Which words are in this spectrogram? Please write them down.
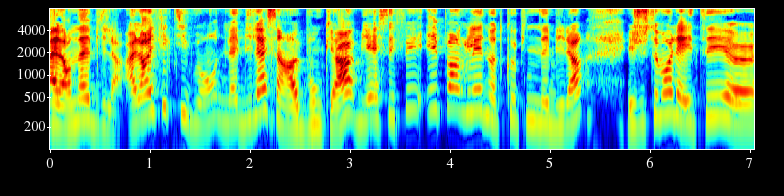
Alors Nabila. Alors effectivement, Nabila c'est un bon cas, mais elle s'est fait épingler notre copine Nabila et justement elle a été euh,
